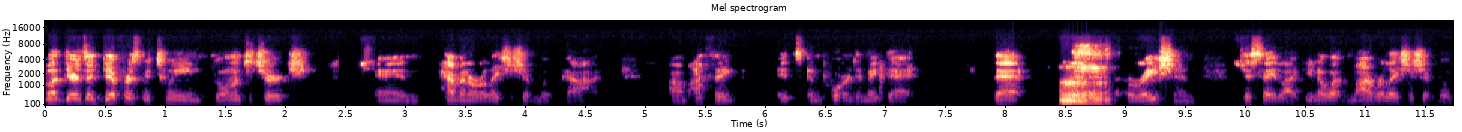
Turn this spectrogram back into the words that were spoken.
but there's a difference between going to church and having a relationship with god um, i think it's important to make that that Mm, separation to say like you know what? My relationship with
